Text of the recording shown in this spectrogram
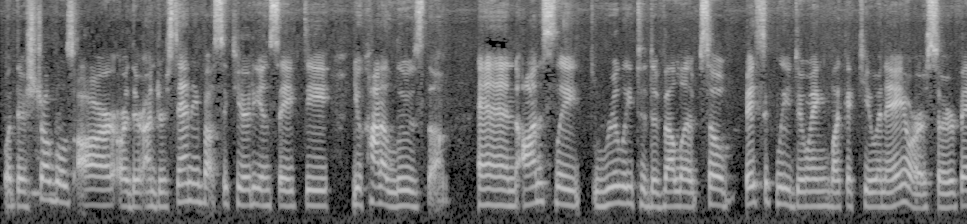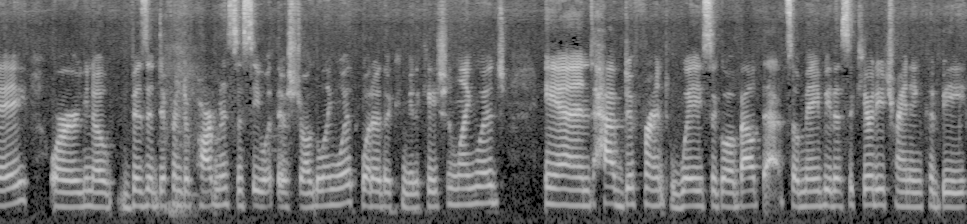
what their struggles are or their understanding about security and safety, you kind of lose them. And honestly, really to develop, so basically doing like a Q&A or a survey or, you know, visit different departments to see what they're struggling with, what are their communication language, and have different ways to go about that. So maybe the security training could be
